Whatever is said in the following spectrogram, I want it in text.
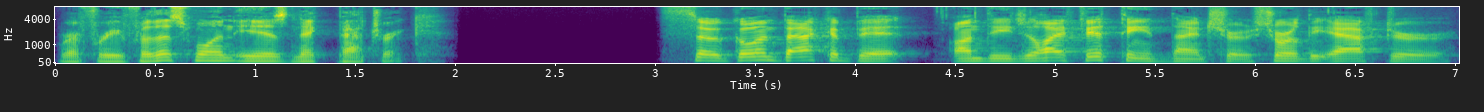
Referee for this one is Nick Patrick. So going back a bit, on the July 15th Nitro, shortly after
